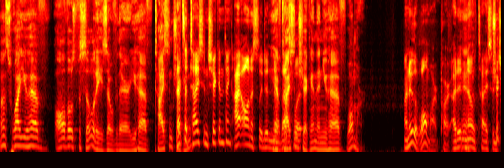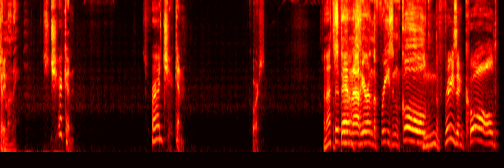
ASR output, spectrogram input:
That's why you have all those facilities over there. You have Tyson Chicken. That's a Tyson chicken thing? I honestly didn't You know have that's Tyson what, Chicken, and you have Walmart. I knew the Walmart part. I didn't Yeah. know Tyson chicken, chicken. money. It's chicken. It's fried chicken. Of course. And that's it for Standing out here in the freezing cold. in the freezing cold.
